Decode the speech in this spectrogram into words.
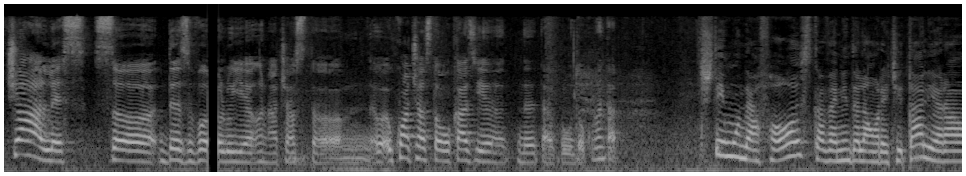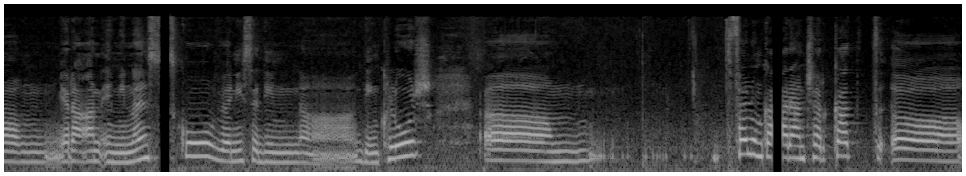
ce a ales să dezvăluie în această, uh, cu această ocazie de teatru documentar? Știm unde a fost, că a venit de la un recital, era, era An Eminescu, venise din, uh, din Cluj, Uh, felul în care a încercat uh,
